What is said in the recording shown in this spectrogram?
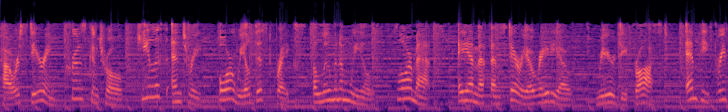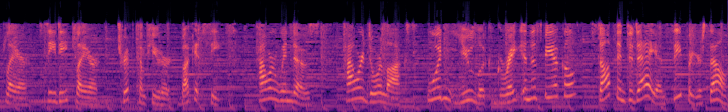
power steering, cruise control, keyless entry, four-wheel disc brakes, aluminum wheels, floor mats, AM FM stereo radio, rear defrost, MP3 player, CD player, trip computer, bucket seats, power windows, power door locks. Wouldn't you look great in this vehicle? Stop in today and see for yourself.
